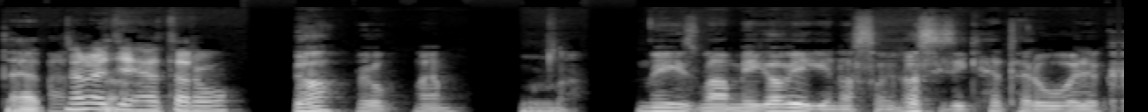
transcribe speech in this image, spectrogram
Tehát, Ne legyél hetero. Ja, jó, nem. na, na. Nézd már, még a végén azt mondja, azt hiszik hetero vagyok.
